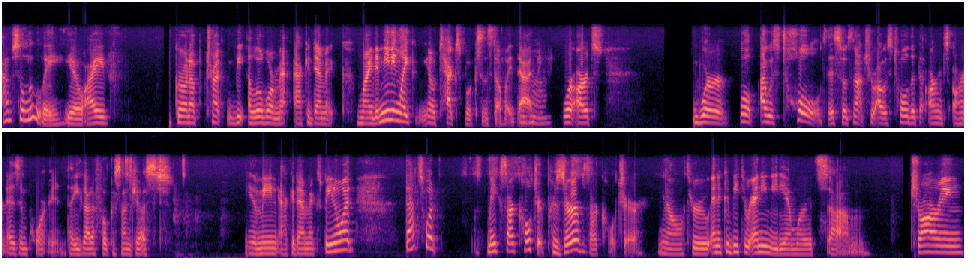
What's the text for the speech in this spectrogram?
Absolutely. You know, I've grown up trying to be a little more academic minded, meaning like, you know, textbooks and stuff like that, mm-hmm. where arts were well i was told this so it's not true i was told that the arts aren't as important that you got to focus on just you know main academics. But you know what? That's what makes our culture preserves our culture you know through and it could be through any medium where it's um, drawing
